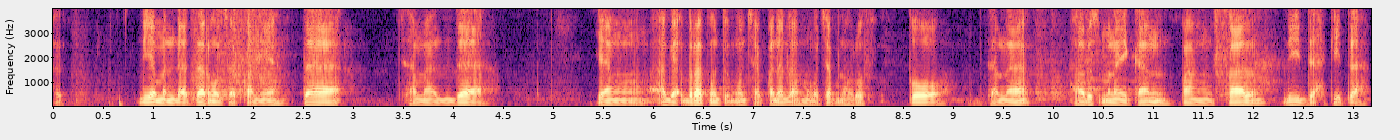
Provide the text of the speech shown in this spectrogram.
eh, dia mendatar mengucapkannya ta sama da yang agak berat untuk mengucapkan adalah mengucapkan huruf to karena harus menaikkan pangkal lidah kita.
